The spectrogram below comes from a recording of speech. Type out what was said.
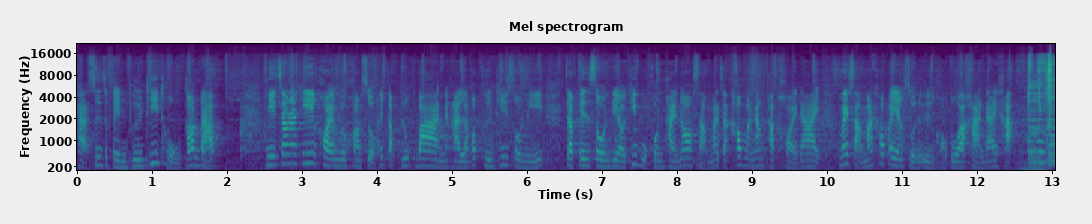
ค่ะ ซึ่งจะเป็นพื้นที่โถงต้อนรับมีเจ้าหน้าที่คอยอำนวยความสะดวกให้กับลูกบ้านนะคะ แล้วก็พื้นที่โซนนี้จะเป็นโซนเดียวที่บุคคลภายนอกสามารถจะเข้ามานั่งพักคอยได้ ไม่สามารถเข้าไปยังส่วนอื่นๆของตัวอาคารได้ค่ะ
